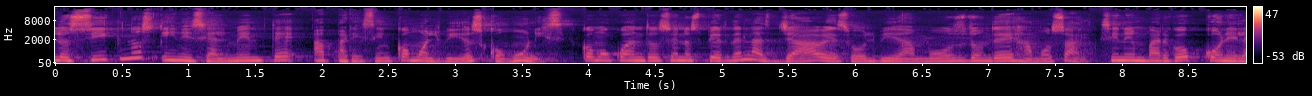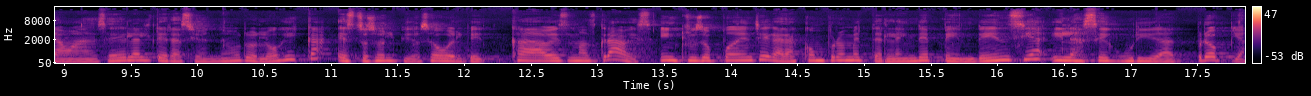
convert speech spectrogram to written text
Los signos inicialmente aparecen como olvidos comunes, como cuando se nos pierden las llaves o olvidamos dónde dejamos algo. Sin embargo, con el avance de la alteración neurológica, estos olvidos se vuelven cada vez más graves. Incluso pueden llegar a comprometer la independencia y la seguridad propia,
